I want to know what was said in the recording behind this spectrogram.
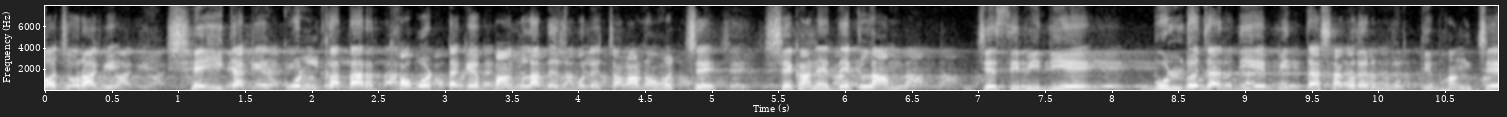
বছর আগে। সেইটাকে কলকাতার খবরটাকে বাংলাদেশ বলে চালানো হচ্ছে। সেখানে দেখলাম জেসিবি দিয়ে বুলডোজার দিয়ে বিদ্যাসাগরের মূর্তি ভাঙছে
